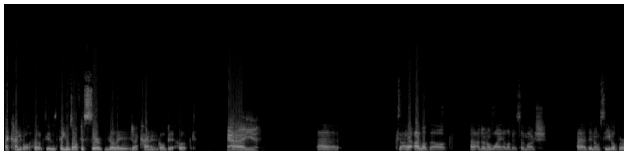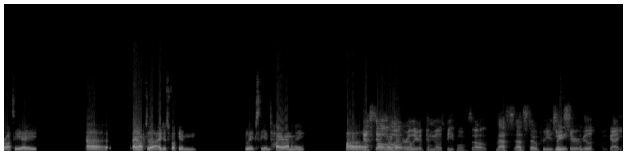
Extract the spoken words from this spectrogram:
I kind of got hooked. It was I think it was after Syrup Village. I kind of got a bit hooked. Ah, um, yeah. because I, I love that arc. I, I don't know why I love it so much. Uh, then obviously you got Baratie, uh, and after that I just fucking blitzed the entire anime. Uh, That's still a lot earlier than most people, so that's that's dope for you. to Say You- Syrup Village was got you.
